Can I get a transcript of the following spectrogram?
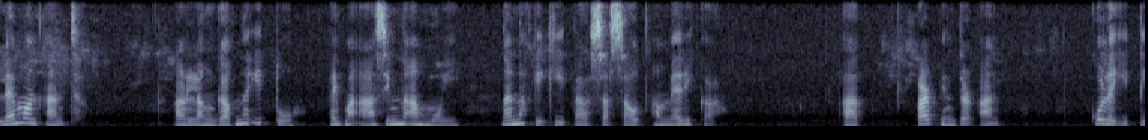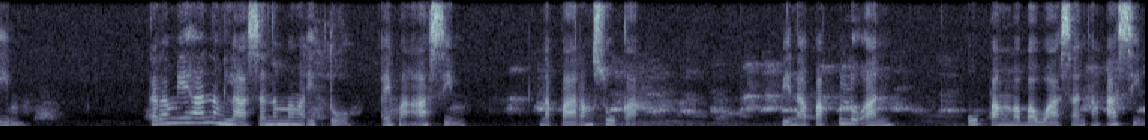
Lemon ant. Ang langgam na ito ay maasim na amoy na nakikita sa South America. At carpenter ant, kulay itim. Karamihan ng lasa ng mga ito ay maasim na parang suka. Pinapakuluan upang mabawasan ang asim.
